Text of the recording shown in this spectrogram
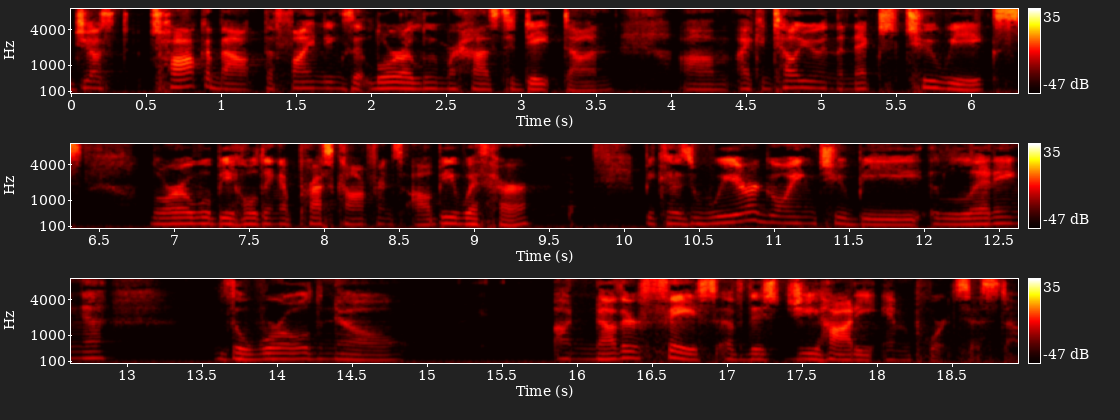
just talk about the findings that Laura Loomer has to date done. Um, I can tell you in the next two weeks, Laura will be holding a press conference. I'll be with her because we are going to be letting the world know another face of this jihadi import system.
